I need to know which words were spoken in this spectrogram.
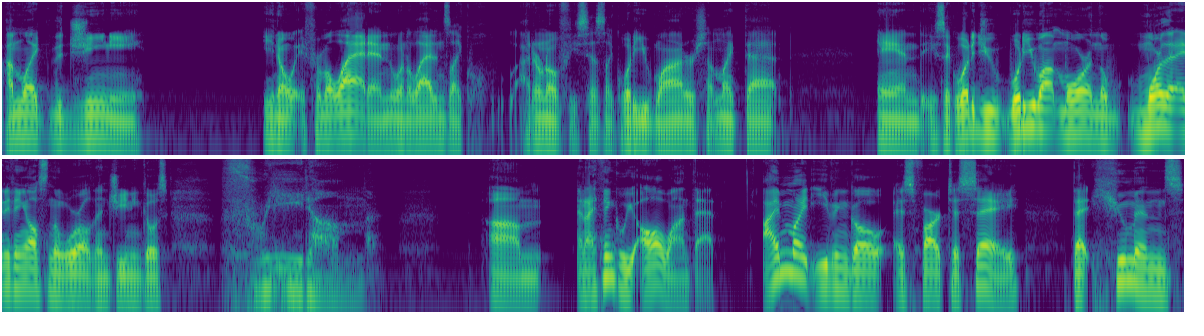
I'm like the genie, you know, from Aladdin, when Aladdin's like, I don't know if he says like, what do you want or something like that and he's like, "What did you? What do you want more in the more than anything else in the world?" And Genie goes, "Freedom." Um, and I think we all want that. I might even go as far to say that humans,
